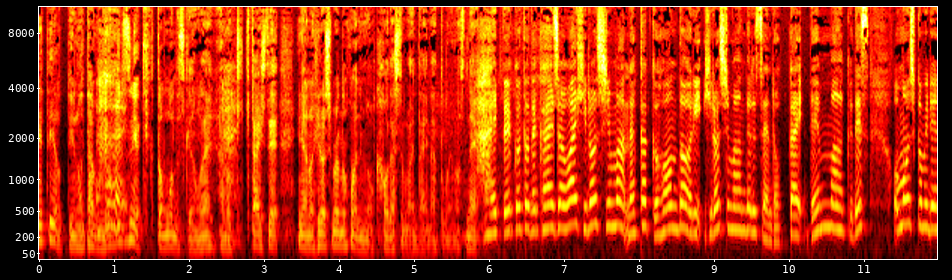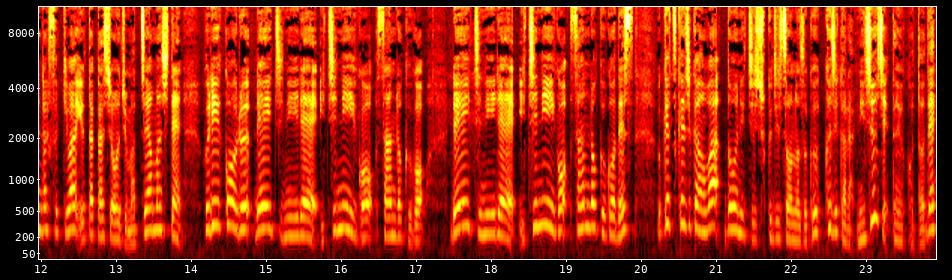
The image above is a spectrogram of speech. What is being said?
えてよっていうのを多分翌日には聞くと思うんですけどもね、あの、期待して、あの、広島の方にも顔出してもらいたいなと思いますね。はい。ということで会場は広島中区本通り広島アンデルセン6階デンマークです。お申し込み連絡先は豊か商事松山支店フリーコール0120-125-365 0120-125-365です。受付時間は同日祝日を除く9時から20時ということで、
